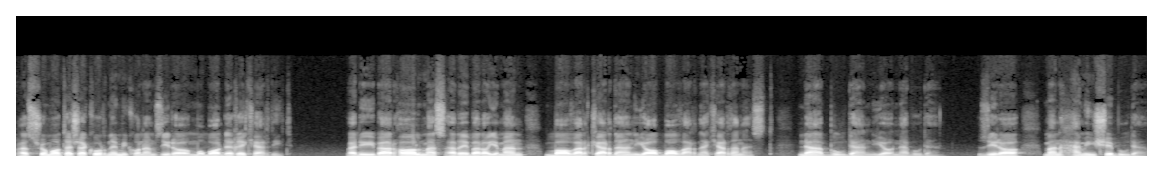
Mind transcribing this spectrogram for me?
از شما تشکر نمی کنم زیرا مبالغه کردید. ولی به حال مسئله برای من باور کردن یا باور نکردن است. نه بودن یا نبودن. زیرا من همیشه بودم.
